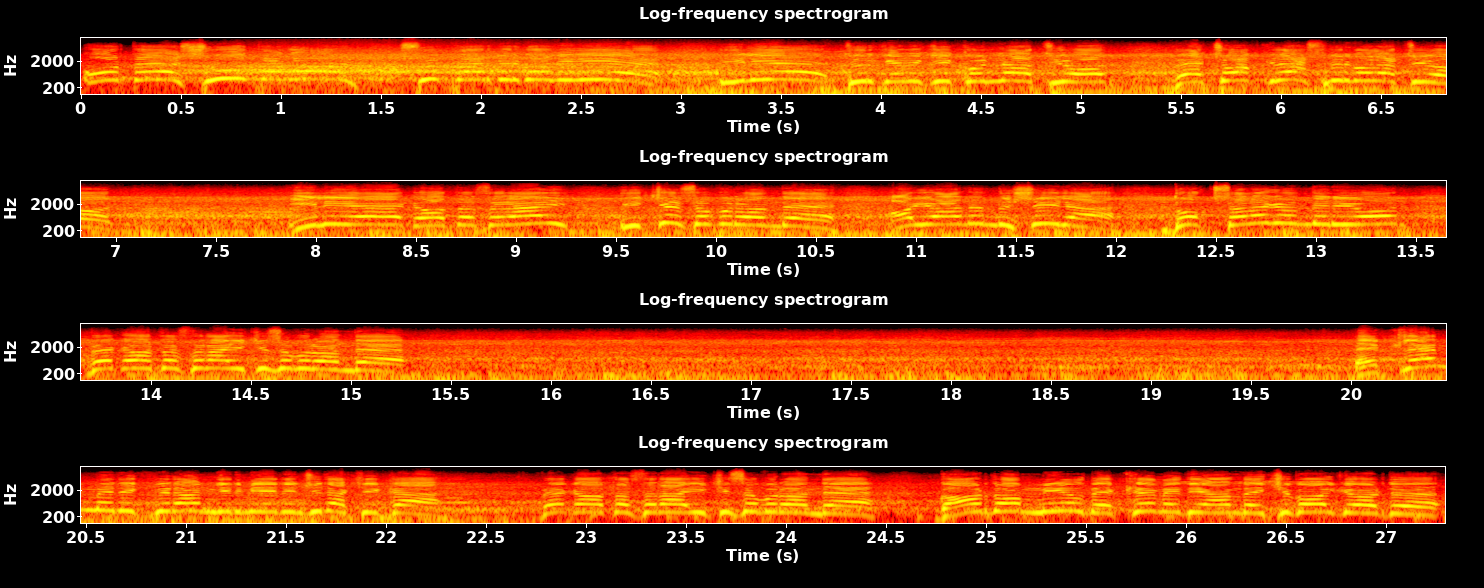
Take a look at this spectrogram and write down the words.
Ortaya şut ve gol. Süper bir gol İlye. İlye Türkiye'deki ilk golünü atıyor ve çok klas bir gol atıyor. İlye Galatasaray 2-0 önde. Ayağının dışıyla 90'a gönderiyor ve Galatasaray 2-0 önde. Beklenmedik bir an 27. dakika. Ve Galatasaray 2-0 önde. Gordon Mill beklemediği anda iki gol gördü.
